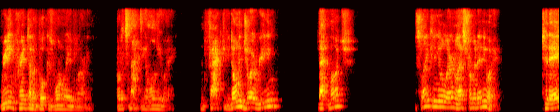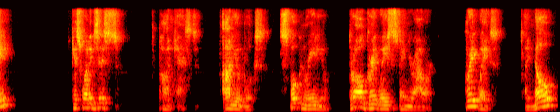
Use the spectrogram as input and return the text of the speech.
Reading print on a book is one way of learning, but it's not the only way. In fact, if you don't enjoy reading that much, it's likely you'll learn less from it anyway. Today, guess what exists? Podcasts, audiobooks, spoken radio. They're all great ways to spend your hour. Great ways. I know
